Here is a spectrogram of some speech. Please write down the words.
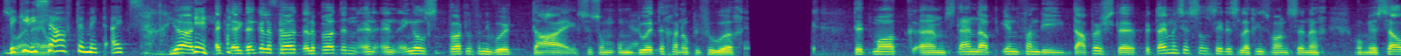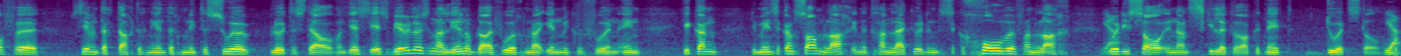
so. Bietjie dieselfde met uitsaai. Ja, ek ek, ek dink hulle praat hulle praat in in in Engels praat hulle van die woord die, soos om om ja. dood te gaan op die verhoog. Dit maak um, stand-up een van die dapperste. Party mense sal sê dis liggies waansinnig om jouself vir uh, 70, 80, 90 minute so bloot te stel want jy's jy's weerloos en alleen op daai verhoog met daai een mikrofoon en jy kan die mense kan saam lag en dit gaan lekker en dit is 'n golwe van lag ja. oor die saal en dan skielik raak dit net doodstil. Ja.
